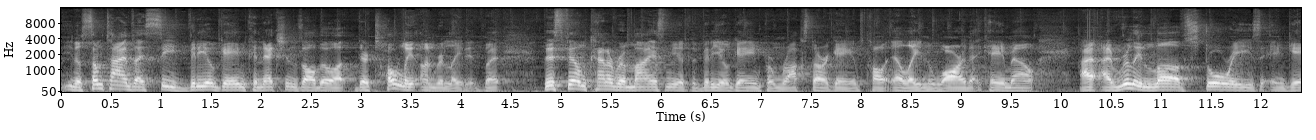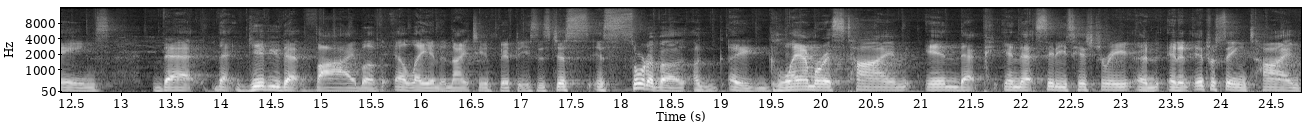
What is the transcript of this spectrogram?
you know, sometimes I see video game connections, although uh, they're totally unrelated. But this film kind of reminds me of the video game from Rockstar Games called LA Noire that came out. I, I really love stories and games that that give you that vibe of LA in the 1950s. It's just it's sort of a, a, a glamorous time in that in that city's history and, and an interesting time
